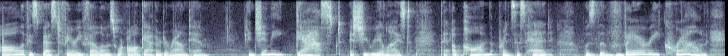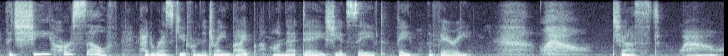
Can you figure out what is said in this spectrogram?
All of his best fairy fellows were all gathered around him, and Jimmy gasped as she realized that upon the prince's head was the very crown that she herself had rescued from the drain pipe on that day she had saved Faith the fairy. Wow, just wow.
